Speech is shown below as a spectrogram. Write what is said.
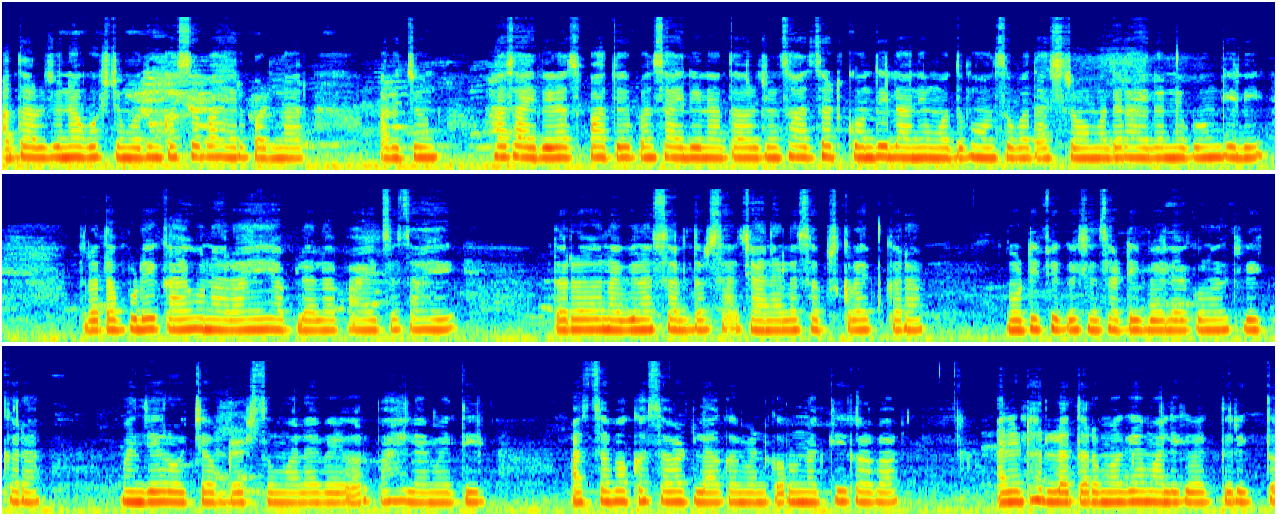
आता अर्जुन या गोष्टीमधून कसं बाहेर पडणार? अर्जुन हा सायलीलाच पाहतोय पण सायलीने आता अर्जुनचा हात झटकून दिला आणि मधुभावांसोबत आश्रमामध्ये राहायला निघून गेली. तर आता पुढे काय होणार आहे हे आपल्याला पाहायचंच आहे. तर नवीन असाल तर चॅनलला सबस्क्राईब करा. नोटिफिकेशनसाठी बेल आयकॉनवर क्लिक करा. म्हणजे रोजचे अपडेट्स तुम्हाला वेळेवर पाहायला मिळतील. आजचा भाग कसा वाटला कमेंट करून नक्की कळवा. आणि ठरलं तर मग या मालिकेव्यतिरिक्त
